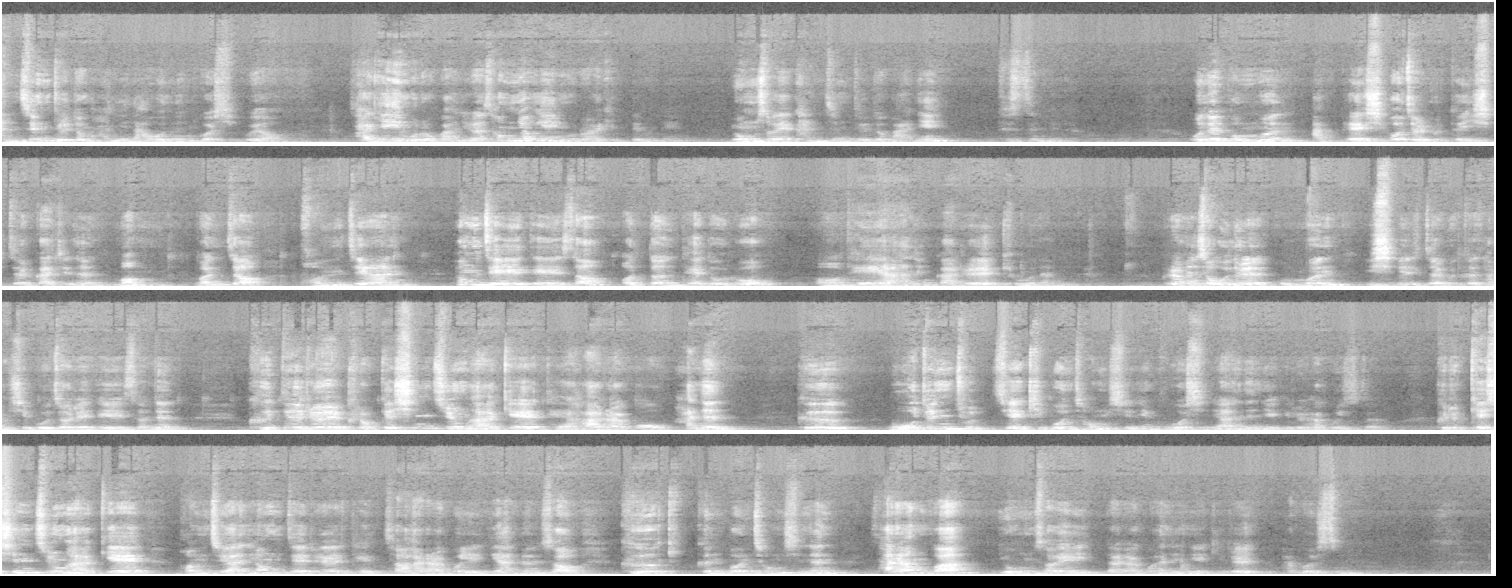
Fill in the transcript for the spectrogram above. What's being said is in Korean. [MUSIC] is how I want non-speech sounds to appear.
간증들도 많이 나오는 것이고요. 자기 힘으로가 아니라 성령의 힘으로 하기 때문에 용서의 간증들도 많이 듣습니다. 오늘 본문 앞에 15절부터 20절까지는 먼저 범죄한 형제에 대해서 어떤 태도로 어, 대해야 하는가를 교훈합니다. 그러면서 오늘 본문 21절부터 35절에 대해서는 그들을 그렇게 신중하게 대하라고 하는 그 모든 조치의 기본 정신이 무엇이냐 하는 얘기를 하고 있어요. 그렇게 신중하게 범죄한 형제를 대처하라고 얘기하면서 그 근본 정신은 사랑과 용서에 있다라고 하는 얘기를 하고 있습니다.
